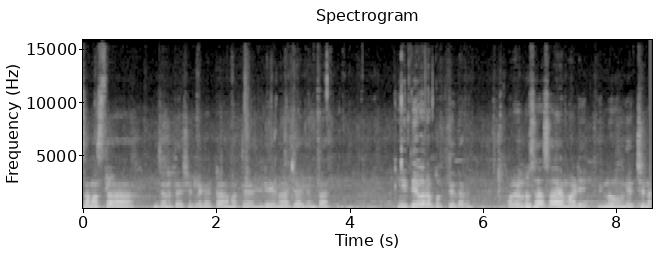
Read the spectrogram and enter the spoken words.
ಸಮಸ್ತ ಜನತೆ ಶಿಡ್ಲಘಟ್ಟ ಮತ್ತು ಇಡೀ ರಾಜ್ಯಾದ್ಯಂತ ಈ ದೇವರ ಭಕ್ತಿದ್ದಾರೆ ಅವರೆಲ್ಲರೂ ಸಹ ಸಹಾಯ ಮಾಡಿ ಇನ್ನೂ ಹೆಚ್ಚಿನ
